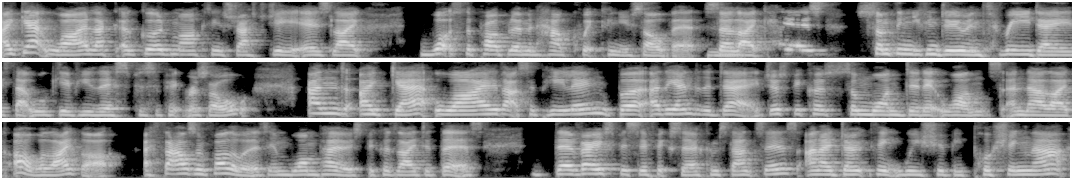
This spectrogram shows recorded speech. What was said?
i get why like a good marketing strategy is like what's the problem and how quick can you solve it? So yeah. like here's something you can do in three days that will give you this specific result. And i get why that's appealing but at the end of the day just because someone did it once and they're like oh well i got a thousand followers in one post because i did this they're very specific circumstances and i don't think we should be pushing that.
